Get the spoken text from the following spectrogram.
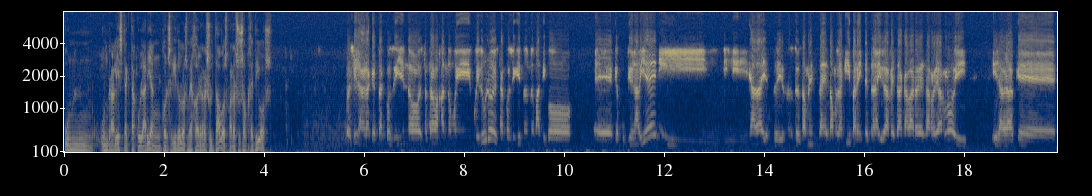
un, un rally espectacular y han conseguido los mejores resultados para sus objetivos. Pues sí, la verdad que están consiguiendo, están trabajando muy, muy duro, están consiguiendo un neumático eh, que funciona bien y, y nada, y nosotros también estamos aquí para intentar ayudarles a acabar de desarrollarlo y, y la verdad que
